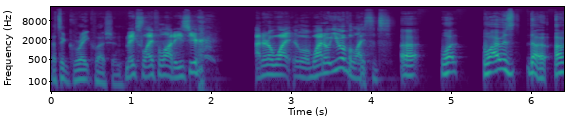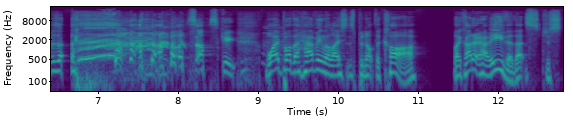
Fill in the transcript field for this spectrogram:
That's a great question. Makes life a lot easier. I don't know why. Why don't you have a license? Uh, what? Well, I was no, I was. I was asking why bother having the license but not the car? Like I don't have either. That's just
